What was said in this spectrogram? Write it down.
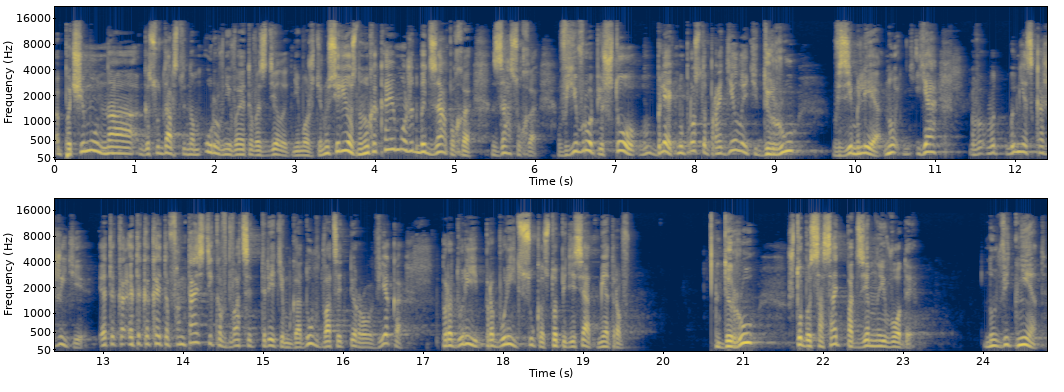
А почему на государственном уровне вы этого сделать не можете? Ну серьезно, ну какая может быть запуха, засуха? В Европе что? Ну, блядь, ну просто проделайте дыру в земле. Ну я, вот вы мне скажите, это, это какая-то фантастика в 23-м году, в 21 века продурить, пробурить, сука, 150 метров дыру, чтобы сосать подземные воды? Ну ведь нет.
